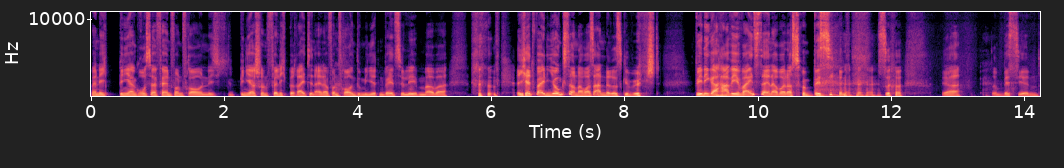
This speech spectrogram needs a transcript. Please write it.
Ich meine, ich bin ja ein großer Fan von Frauen. Ich bin ja schon völlig bereit, in einer von Frauen dominierten Welt zu leben, aber ich hätte bei den Jungs doch noch was anderes gewünscht. Weniger Harvey Weinstein, aber doch so ein bisschen, so, ja, so ein bisschen.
